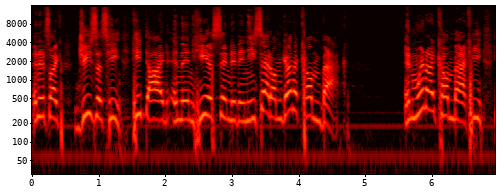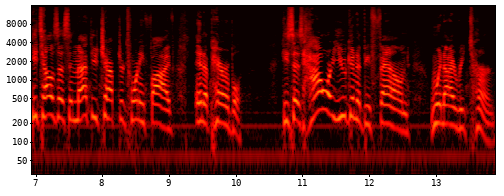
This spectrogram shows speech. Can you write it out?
And it's like Jesus, he, he died and then he ascended and he said, I'm going to come back. And when I come back, he, he tells us in Matthew chapter 25 in a parable, he says, How are you going to be found when I return?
